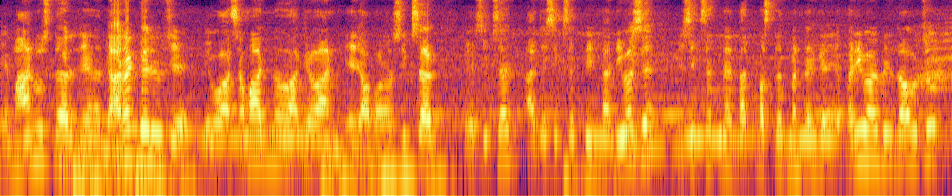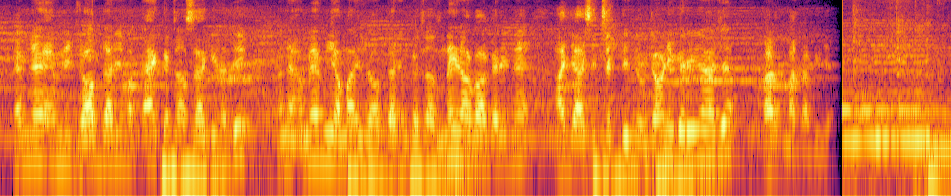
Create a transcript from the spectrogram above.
એ માનું સ્તર જેણે ધારણ કર્યું છે, એવો આ સમાજનો આગેવાન, એ જ આપણો શિક્ષક. એ શિક્ષક આજે શિક્ષક દિનના દિવસે, એ શિક્ષકને તત્મસ્તક બંધન કરીને ફરીવાર બિરદાવું છું. એમને એમની જવાબદારીમાં કાંઈ કચાશ રાખી નથી અને અમે બી અમારી જવાબદારીમાં કચાશ નહીં રાખવા કરીને આજે આ શિક્ષક દિનની ઉજવણી કરી રહ્યા છે. ભારત માતા કી જય.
